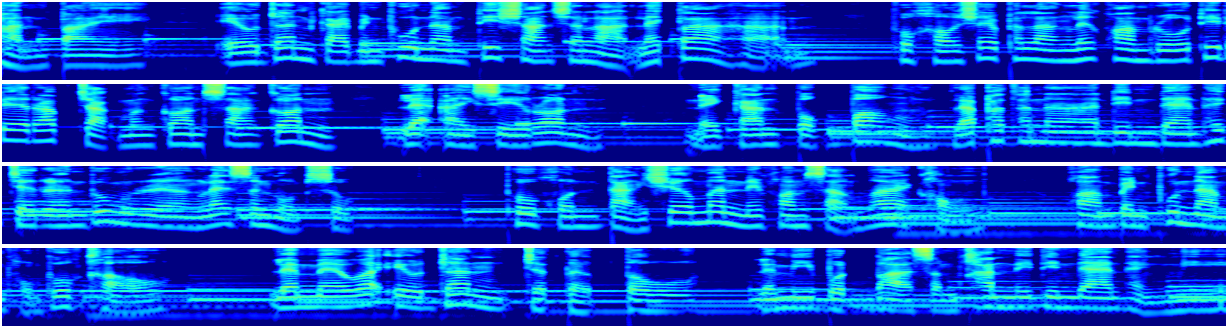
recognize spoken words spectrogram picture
ผ่านไป เอลดันกลายเป็นผู้นำที่ชาญฉลาดและกล้าหาญพวกเขาใช้พลังและความรู้ที่ได้รับจากมังกรซากอน และไอซีรอน ในการปกป้องและพัฒนาดินแดนให้เจริญรุ่งเรืองและสงบสุข ผู้คนต่างเชื่อมั่นในความสามารถของความเป็นผู้นำของพวกเขา และแม้ว่าเอลดันจะเติบโต และมีบทบาทสำคัญในดินแดนแห่งนี้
